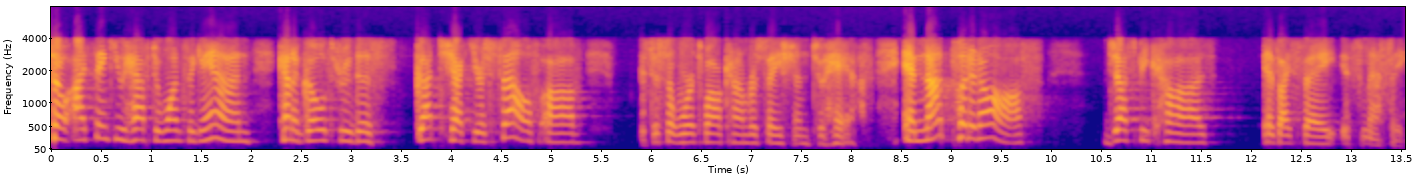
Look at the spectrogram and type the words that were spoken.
So I think you have to once again kind of go through this gut check yourself of is this a worthwhile conversation to have? And not put it off just because, as I say, it's messy.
